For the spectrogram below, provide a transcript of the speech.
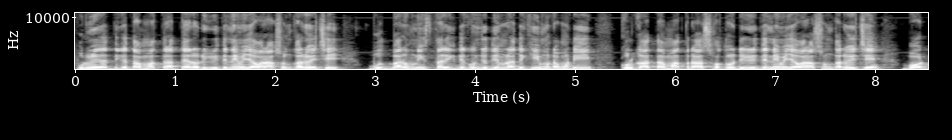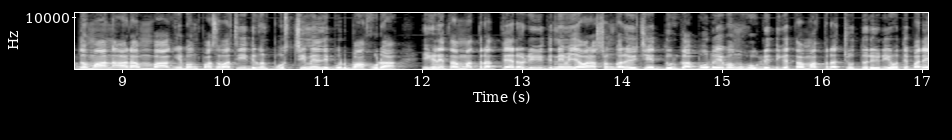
পুরুলিয়ার দিকে তাপমাত্রা তেরো ডিগ্রিতে নেমে যাওয়ার আশঙ্কা রয়েছে। বুধবার উনিশ তারিখ দেখুন, যদি আমরা দেখি, মোটামুটি কলকাতার তাপমাত্রা সতেরো ডিগ্রিতে নেমে যাওয়ার আশঙ্কা রয়েছে। আরামবাগ এবং পাশাপাশি দেখুন পশ্চিম মেদিনীপুর, বাঁকুড়া। এখানে তাপমাত্রা তেরো ডিগ্রিতে নেমে যাওয়ার আশঙ্কা রয়েছে। দুর্গাপুর এবং হুগলির দিকে তাপমাত্রা চোদ্দ ডিগ্রি হতে পারে।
